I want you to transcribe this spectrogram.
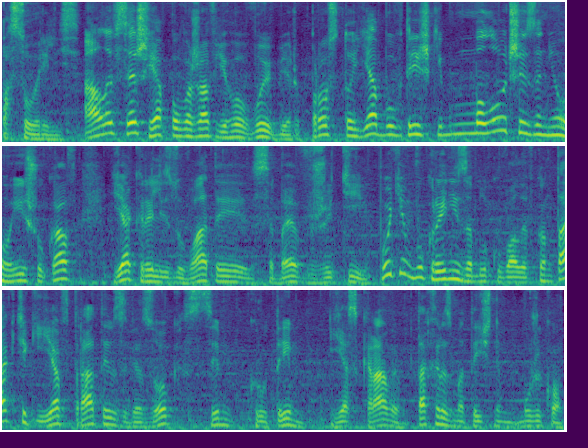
посорілись. Але все ж я поважав його вибір. Просто я був трішки молодший за нього і шукав, як реалізувати себе в житті. Потім в Україні заблокували ВКонтакті, і я втратив зв'язок з цим крутим яскравим та харизматичним мужиком.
